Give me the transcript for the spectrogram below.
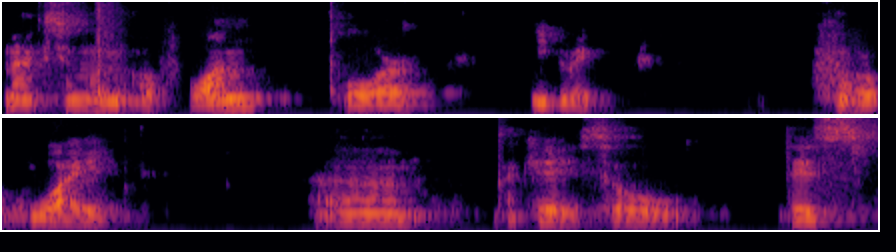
maximum of one or y or y. Um, okay, so this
